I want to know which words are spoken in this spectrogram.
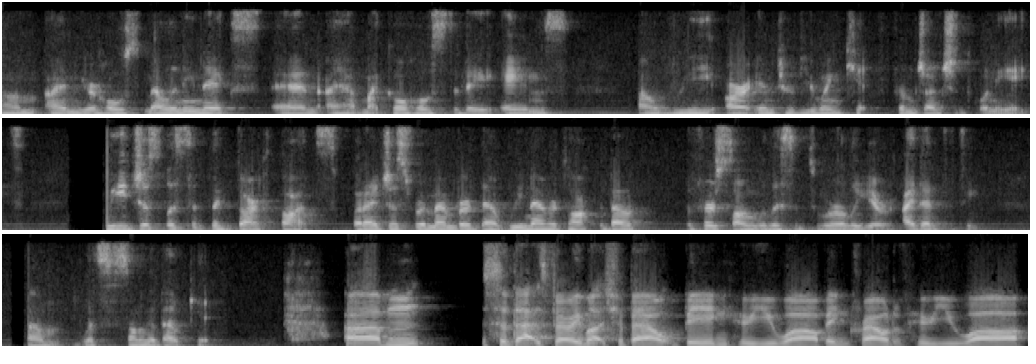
Um, I'm your host, Melany Nyx, and I have my co host today, Aimz. Uh, we are interviewing Kit from Junction 28. We just listened to Dark Thoughts, but I just remembered that we never talked about the first song we listened to earlier, Identity. Um, what's the song about, Kit? Um, so that's very much about being who you are, being proud of who you are,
